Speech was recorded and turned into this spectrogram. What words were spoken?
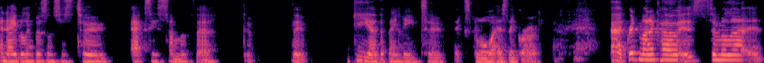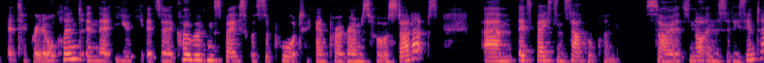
enabling businesses to access some of the, the, the gear that they need to explore as they grow. Uh, Grid Manukau is similar in, to Grid Auckland in that you it's a co-working space with support and programs for startups. Um, it's based in South Auckland, so it's not in the city centre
